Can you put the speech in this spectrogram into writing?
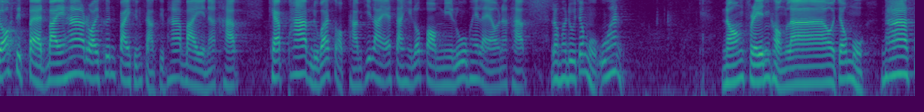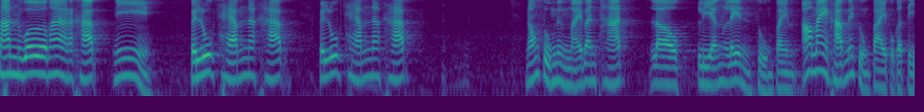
ยอก 18 ใบ 500 ขึ้นไปถึง 35 ใบนะครับ แคปภาพหรือว่าสอบถามที่ไลน์แอสไซฮีโรปอมมีรูปให้แล้วนะครับ เรามาดูเจ้าหมูอ้วน น้องเฟรนด์ของเรา เจ้าหมูหน้าสั้นเวอร์มากนะครับ นี่เป็นลูกแชมป์นะครับ เป็นลูกแชมป์นะครับ น้องสูงหนึ่งไม้บรรทัด เราเลี้ยงเล่นสูงไปอ้าวไม่ครับ ไม่สูงไปปกติ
